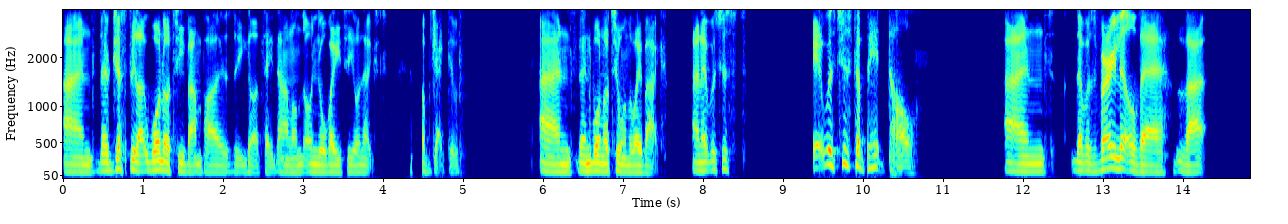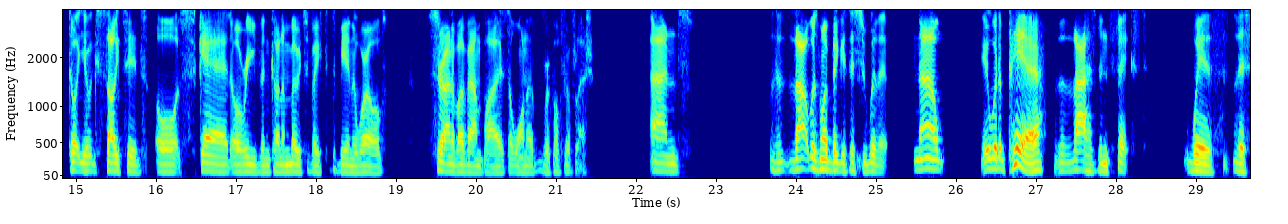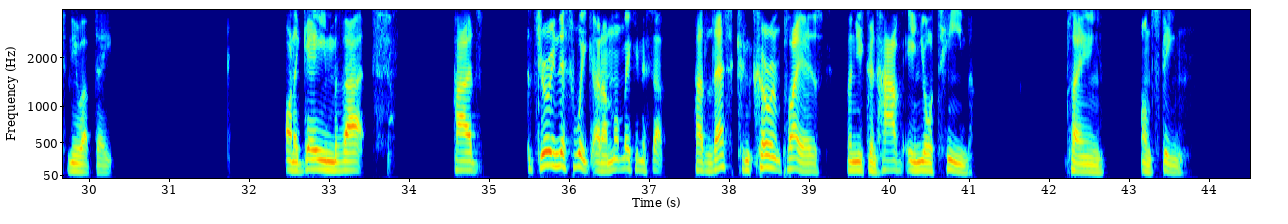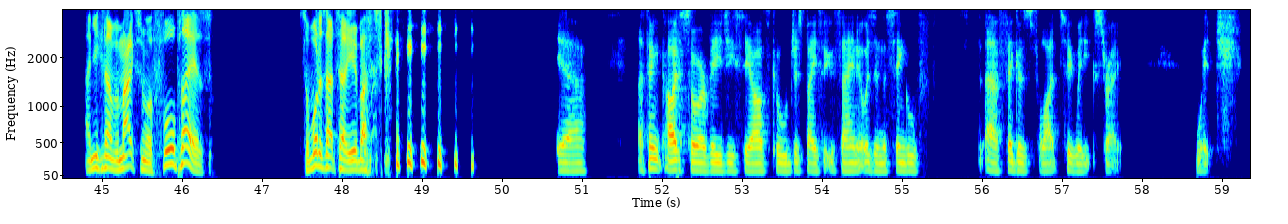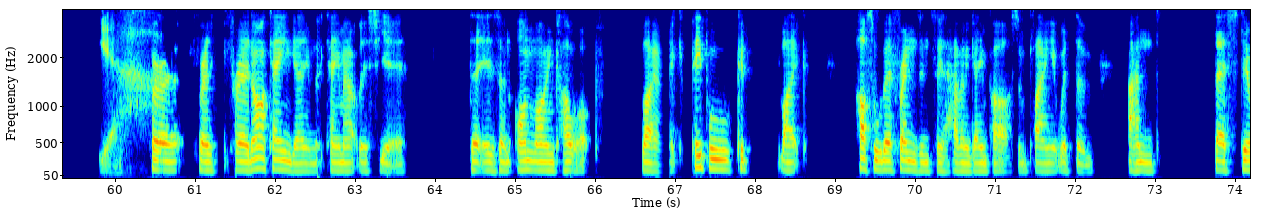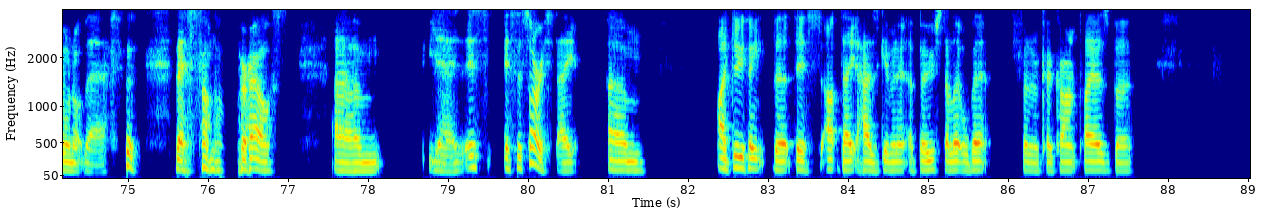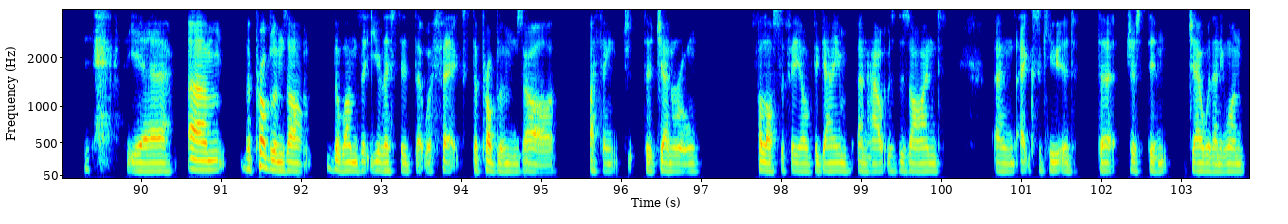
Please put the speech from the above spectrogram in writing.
and there'd just be like one or two vampires that you got to take down on on your way to your next objective, and then one or two on the way back, and it was just it was just a bit dull, and there was very little there that got you excited or scared or even kind of motivated to be in a world surrounded by vampires that want to rip off your flesh. And th- that was my biggest issue with it. Now, it would appear that that has been fixed with this new update on a game that had during this week, and I'm not making this up, had less concurrent players than you can have in your team playing on Steam and you can have a maximum of four players. So what does that tell you about this game? yeah, I think I saw a VGC article just basically saying it was in the single uh, figures for like two weeks straight, which yeah, for for for an Arkane game that came out this year, that is an online co-op, like people could like hustle their friends into having a game pass and playing it with them, and they're still not there. they're somewhere else. Um, yeah, it's it's a sorry state. Um, I do think that this update has given it a boost a little bit for the concurrent players, but yeah, um, the problems aren't the ones that you listed that were fixed. The problems are, I think, the general philosophy of the game and how it was designed and executed that just didn't gel with anyone,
